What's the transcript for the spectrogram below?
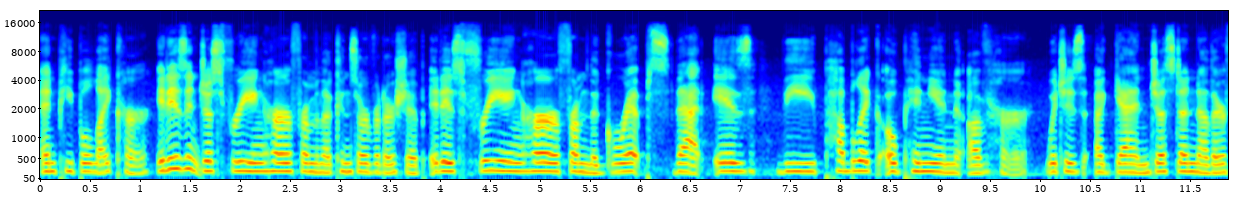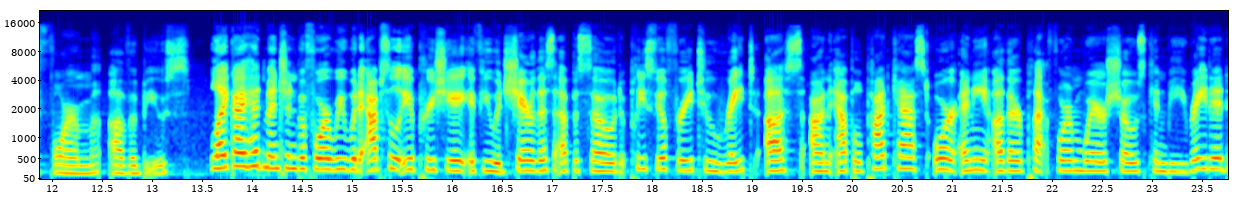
and people like her. It isn't just freeing her from the conservatorship, it is freeing her from the grips that is the public opinion of her, which is again just another form of abuse. Like I had mentioned before, we would absolutely appreciate if you would share this episode. Please feel free to rate us on Apple Podcast or any other platform where shows can be rated.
